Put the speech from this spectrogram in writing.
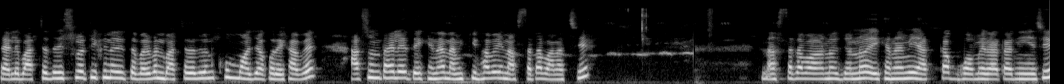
চাইলে বাচ্চাদের স্কুলে টিফিনে দিতে পারবেন বাচ্চাদের জন্য খুব মজা করে খাবে। আসুন তাহলে দেখে নেন আমি কীভাবে এই নাস্তাটা বানাচ্ছি। নাস্তাটা বানানোর জন্য এখানে আমি এক কাপ গমের আটা নিয়েছি।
